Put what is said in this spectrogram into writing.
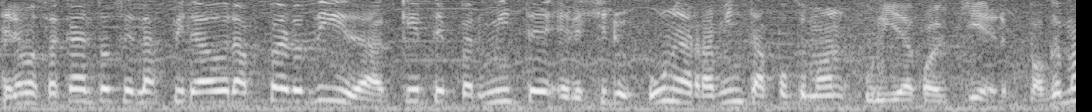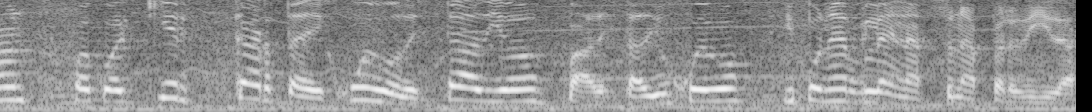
Tenemos acá entonces la aspiradora perdida que te permite elegir una herramienta Pokémon unida a cualquier Pokémon o a cualquier carta de juego de estadio, va de estadio en juego y ponerla en la zona perdida.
